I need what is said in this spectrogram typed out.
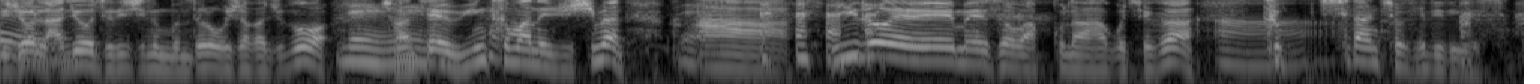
그죠 라디오 들으시는 분들 오셔가지고 네. 저한테 윙크만 해주시면 아 1호엠에서 왔구나 하고 제가 아. 급 친한 척 해드리겠습니다.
